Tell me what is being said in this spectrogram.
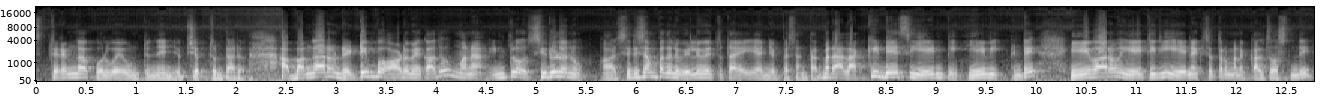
స్థిరంగా కొలువై ఉంటుంది అని చెప్పి చెప్తుంటారు. ఆ బంగారం రెట్టింపు అవడమే కాదు మన ఇంట్లో సిరులను ఆ సిరి సంపదలు వెల్లువెత్తుతాయి అని చెప్పేసి అంటారు. మరి ఆ లక్కీ డేస్ ఏంటి? ఏవి? అంటే ఏ వారం ఏ తిది ఏ నక్షత్రం మనకు కలిసి వస్తుంది?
